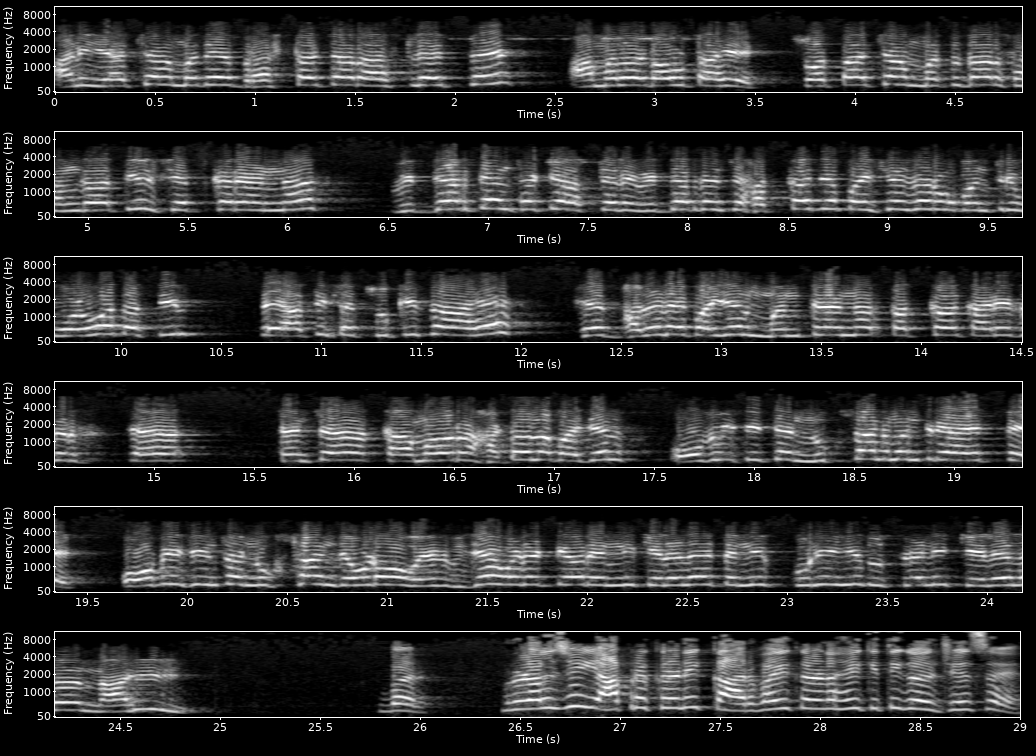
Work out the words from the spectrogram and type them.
आणि याच्यामध्ये भ्रष्टाचार असल्याचे आम्हाला डाऊट आहे. स्वतःच्या मतदारसंघातील शेतकऱ्यांना विद्यार्थ्यांसाठी असलेले विद्यार्थ्यांचे हक्काचे पैसे जर मंत्री वळवत असतील ते अतिशय चुकीचं आहे. हे झालं नाही पाहिजे. मंत्र्यांना तत्काळ कार्यकर्त्या त्यांच्या कामावर हटवलं पाहिजे. ओबीसीचे नुकसान मंत्री आहेत ते. ओबीसीचं नुकसान जेवढं विजय वडेट्टीवार यांनी केलेलं आहे त्यांनी कुणीही दुसऱ्यांनी केलेलं नाही. बर. मृणालजी या प्रकरणी कारवाई करणं हे किती गरजेचं आहे?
